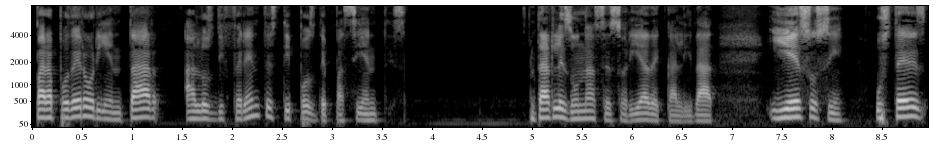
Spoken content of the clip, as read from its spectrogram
para poder orientar a los diferentes tipos de pacientes, darles una asesoría de calidad. Y eso sí, ustedes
